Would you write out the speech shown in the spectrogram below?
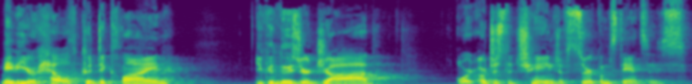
maybe your health could decline, you could lose your job, or, or just a change of circumstances.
